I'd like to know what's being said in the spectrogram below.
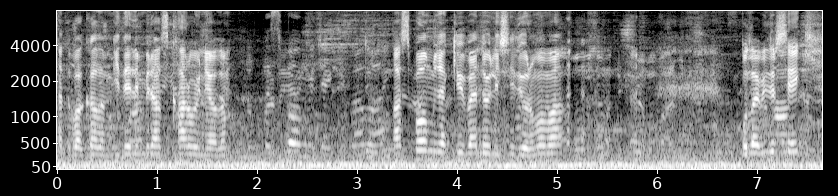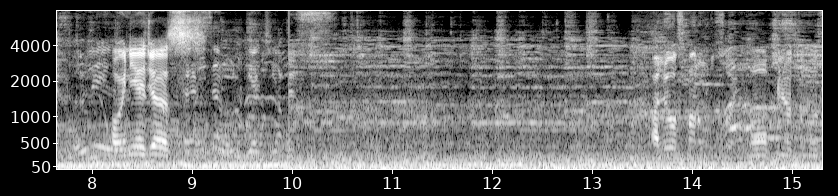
Hadi bakalım gidelim biraz kar oynayalım. Nasip olmayacak gibi ama. Nasip olmayacak gibi ben de öyle hissediyorum ama bulabilirsek oynayacağız. Ali Osman Ulusoy. O pilotumuz.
